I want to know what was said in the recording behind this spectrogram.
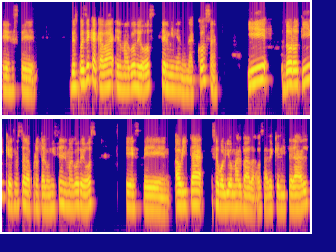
Este, después de que acaba el Mago de Oz, termina en una cosa. Y Dorothy, que es nuestra protagonista en el Mago de Oz, este, ahorita se volvió malvada, o sea, de que literal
